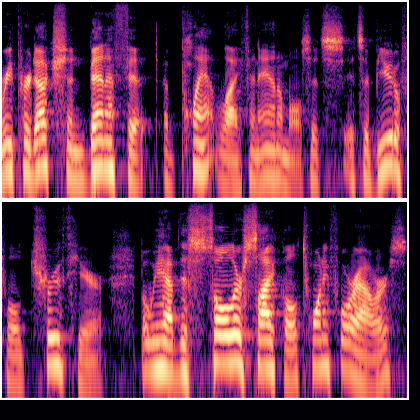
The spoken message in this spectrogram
reproduction benefit of plant life and animals. It's, it's a beautiful truth here. But we have this solar cycle, 24 hours.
